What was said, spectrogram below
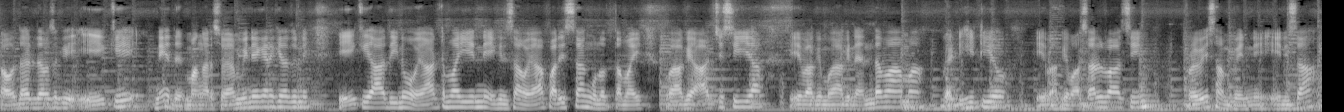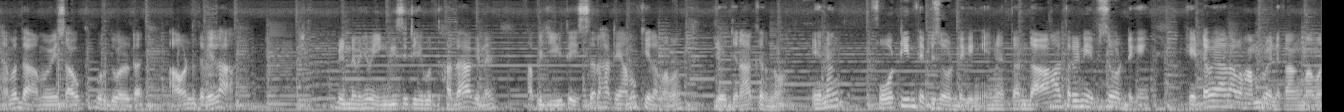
කවදා හරි දවසක ඒකේ නේද? මම අර සොයම් විනය ගැන කියලා දුන්නේ. ඒකේ ආදීනෝ ඔයාටමයි එන්නේ. ඒක නිසා ඔයා පරිස්සම් වුණොත් තමයි ඔයාගේ ආච්චි සීයා ඒ වගේම ඔයාගේ නැන්ද මාමා වැඩිහිටියෝ ඒ වගේ වසල්වාසීන් ප්‍රවේශම් වෙන්නේ. ඒ නිසා හැමදාම මේ සෞඛ්‍ය පුරුදු වලට අවනත වෙලා මෙන්න මෙහෙම ඉංග්‍රීසි ටිකකුත් හදාගෙන අපි ජීවිතේ ඉස්සරහට යමු කියලා මම යෝජනා කරනවා. එහෙනම් 14th එපිසෝඩ් එකකින් එහෙම නැත්නම් 14 වෙනි එපිසෝඩ් එකකින් හෙට ඔයාලව හම්බ වෙනකන් මම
